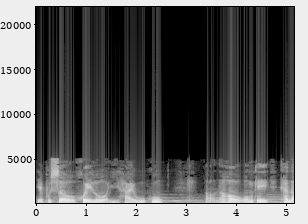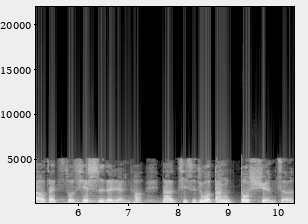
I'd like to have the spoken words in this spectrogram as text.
也不受贿赂以害无辜。好，然后我们可以看到，在做这些事的人哈，那其实如果当都选择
